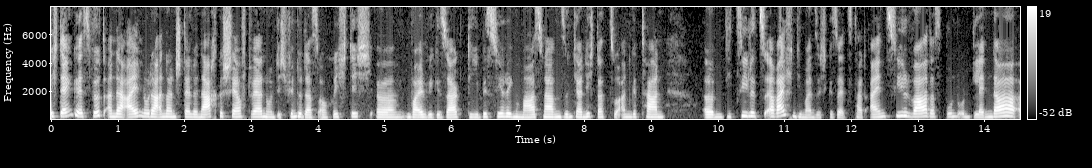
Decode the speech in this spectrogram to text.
Ich denke, es wird an der einen oder anderen Stelle nachgeschärft werden und ich finde das auch richtig, ähm, weil, wie gesagt, die bisherigen Maßnahmen sind ja nicht dazu angetan, ähm, die Ziele zu erreichen, die man sich gesetzt hat. Ein Ziel war, dass Bund und Länder, äh,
